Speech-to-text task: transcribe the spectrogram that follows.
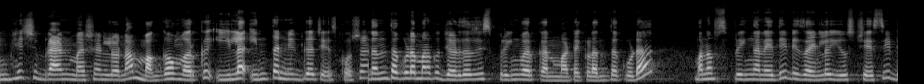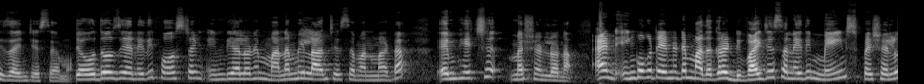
ఎంహెచ్ బ్రాండ్ మెషిన్లోన మగ్గం వర్క్ ఇలా ఇంత నీట్గా చేసుకోవచ్చు. అదంతా కూడా మనకు జర్దోజీ స్ప్రింగ్ వర్క్ అనమాట ఇక్కడంతా కూడా మనం స్ప్రింగ్ అనేది డిజైన్లో యూస్ చేసి డిజైన్ చేసాము. జౌదోజీ అనేది ఫస్ట్ టైం ఇండియాలోనే మనమే లాంచ్ చేసామన్నమాట ఎంహెచ్ మెషన్లోన. అండ్ ఇంకొకటి ఏంటంటే మా దగ్గర డివైజెస్ అనేది మెయిన్ స్పెషల్.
